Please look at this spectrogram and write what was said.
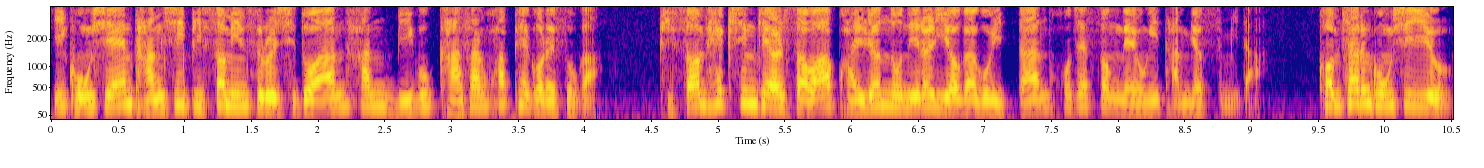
이 공시엔 당시 빗썸 인수를 시도한 한 미국 가상화폐 거래소가 빗썸 핵심 계열사와 관련 논의를 이어가고 있다는 호재성 내용이 담겼습니다. 검찰은 공시 이후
